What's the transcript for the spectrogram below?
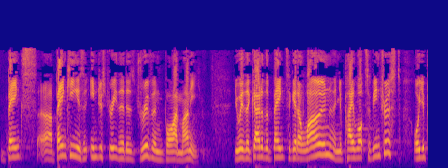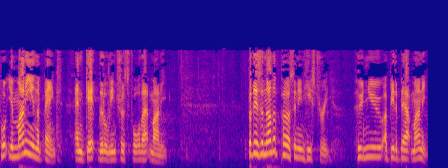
banks, uh, banking is an industry that is driven by money. You either go to the bank to get a loan and you pay lots of interest, or you put your money in the bank and get little interest for that money. But there's another person in history who knew a bit about money.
